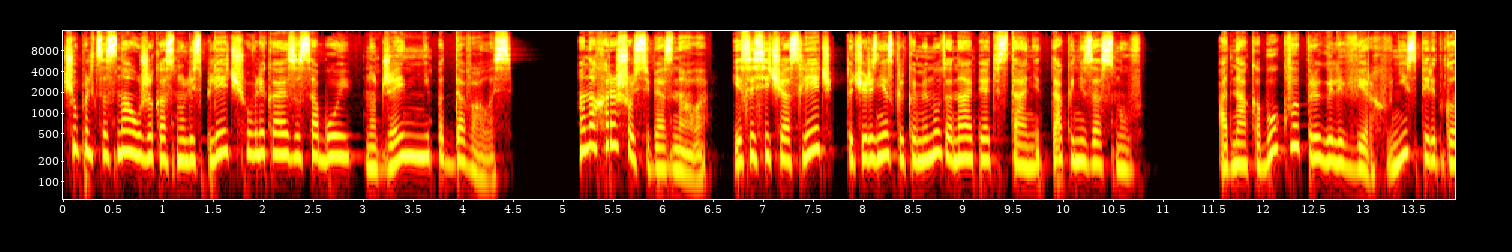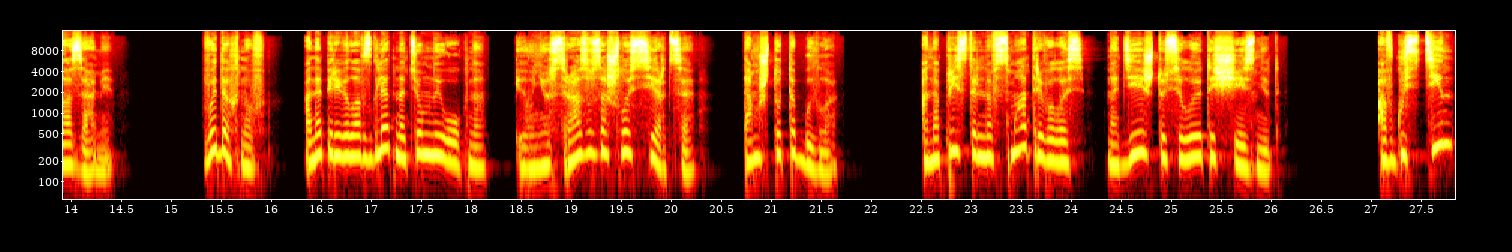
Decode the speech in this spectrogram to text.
Щупальца сна уже коснулись плеч, увлекая за собой, но Джейн не поддавалась. Она хорошо себя знала. Если сейчас лечь, то через несколько минут она опять встанет, так и не заснув. Однако буквы прыгали вверх-вниз перед глазами. Выдохнув, она перевела взгляд на темные окна, и у нее сразу зашло сердце. Там что-то было. Она пристально всматривалась, надеясь, что силуэт исчезнет. «Августин?»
